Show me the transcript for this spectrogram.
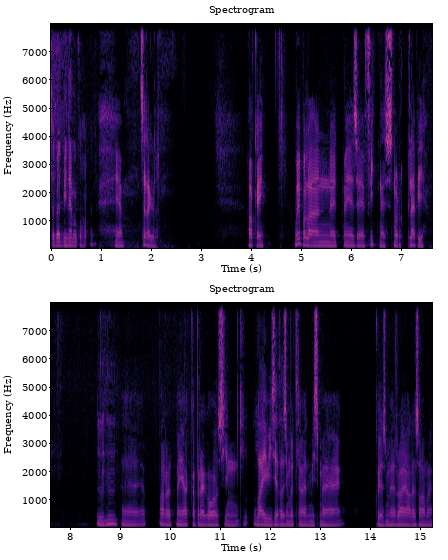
sa pead minema koha peale. jah, seda küll. okei okay., võib-olla on nüüd meie see fitness nurk läbi. Mm -hmm. Ma arvan, et me ei hakka praegu siin laivis edasi mõtlema, et mis me, kuidas me rajale saame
